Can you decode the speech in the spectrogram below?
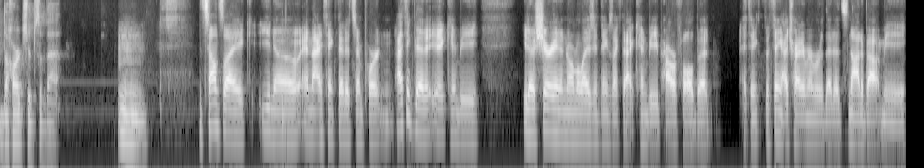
the hardships of that. Mm-hmm. it sounds like you know and i think that it's important. I think that it can be you know sharing and normalizing things like that can be powerful but i think the thing i try to remember that it's not about me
